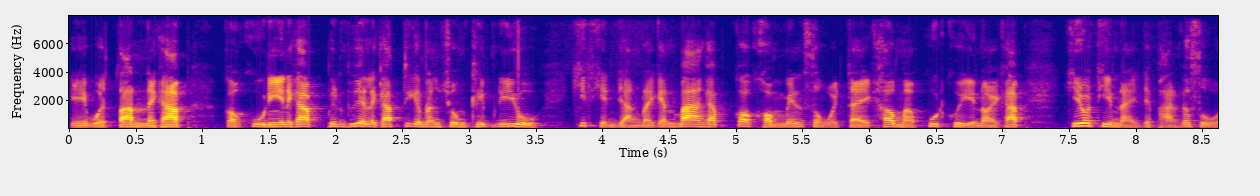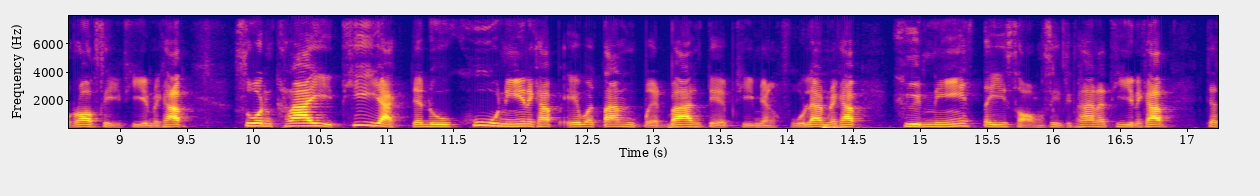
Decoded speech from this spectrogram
เอเวอร์ตันนะครับก็คู่นี้นะครับเพื่อนๆเลยครับที่กำลังชมคลิปนี้อยู่ คิดเห็นอย่างไรกันบ้างครับ ก็คอมเมนต์ส่งหัวใจเข้ามาพูดคุยกันหน่อยครับ คิดว่าทีมไหนจะผ่านเข้าสู่รอบ 4 ทีมนะครับ ส่วนใครที่อยากจะดูคู่นี้นะครับเอเวอร์ตันเปิดบ้านเจอทีมอย่างฟูลแลมนะครับ คืนนี้ตี2 45 นาทีนะครับ จะ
